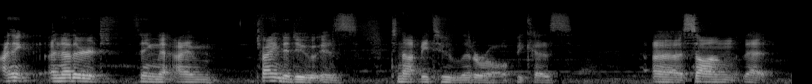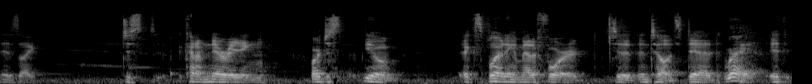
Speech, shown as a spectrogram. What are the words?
I think another thing that I'm trying to do is to not be too literal because a song that is like just kind of narrating or just you know exploiting a metaphor to, until it's dead. Right. It.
